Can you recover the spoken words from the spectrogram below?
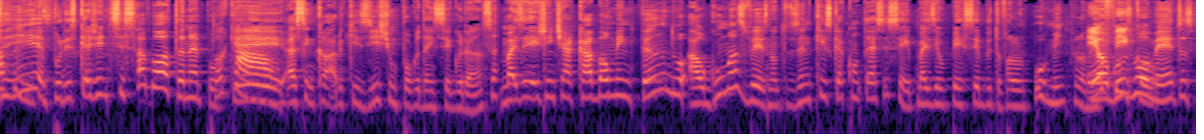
Sim, Sim, é por isso que a gente se sabota, né? Porque, Total. assim, claro que existe um pouco da insegurança, mas aí a gente acaba aumentando algumas vezes. Não tô dizendo que isso que acontece sempre, mas eu percebo, eu tô falando por mim, pelo menos. Eu em alguns fico. momentos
